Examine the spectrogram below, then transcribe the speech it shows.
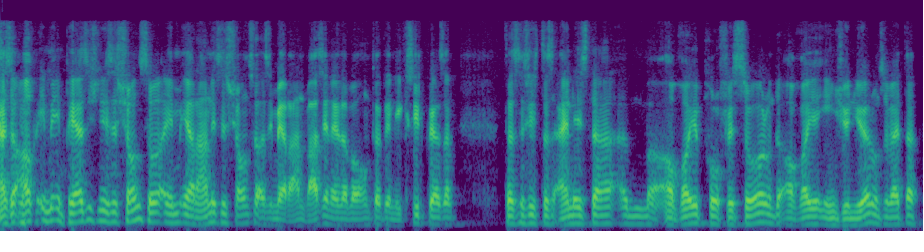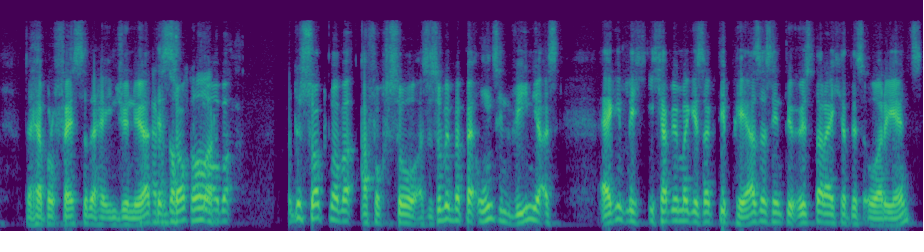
also auch im, im, Persischen ist es schon so, im Iran ist es schon so, also im Iran weiß ich nicht, aber unter den Exilpersern das ist das eine ist der ähm, Aroye Professor und der Aroye Ingenieur und so weiter, der Herr Professor, der Herr Ingenieur. Das sagt, man aber, das sagt man aber einfach so. Also so wie bei uns in Wien ja als eigentlich, ich habe immer gesagt, die Perser sind die Österreicher des Orients,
